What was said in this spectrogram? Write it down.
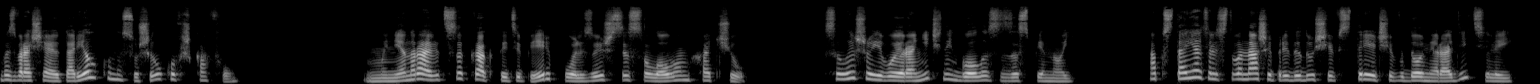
Возвращаю тарелку на сушилку в шкафу. Мне нравится, как ты теперь пользуешься словом «хочу». Слышу его ироничный голос за спиной. Обстоятельства нашей предыдущей встречи в доме родителей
